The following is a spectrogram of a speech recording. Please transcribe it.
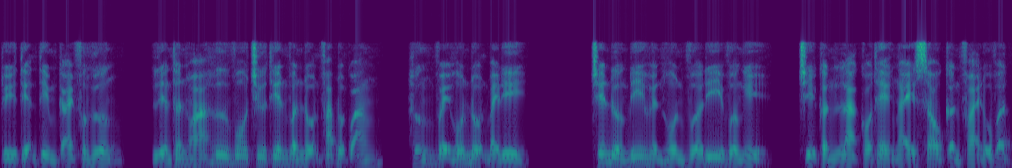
tùy tiện tìm cái phương hướng, liền thân hóa hư vô chư thiên vân độn pháp đột quang, hướng về hỗn độn bay đi. Trên đường đi huyền hồn vừa đi vừa nghỉ, chỉ cần là có thể ngày sau cần phải đồ vật,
